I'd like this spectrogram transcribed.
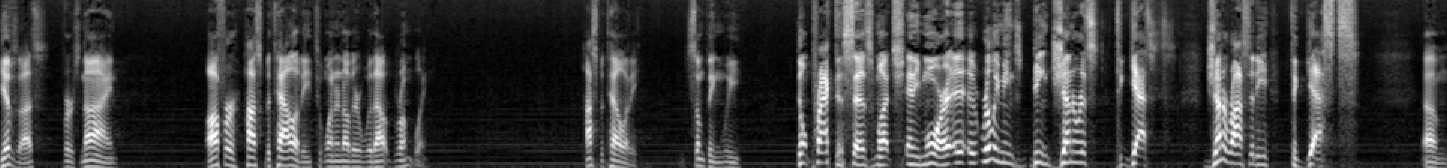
gives us, verse 9, offer hospitality to one another without grumbling. Hospitality, something we don't practice as much anymore. It, it really means being generous to guests, generosity to guests. Um,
